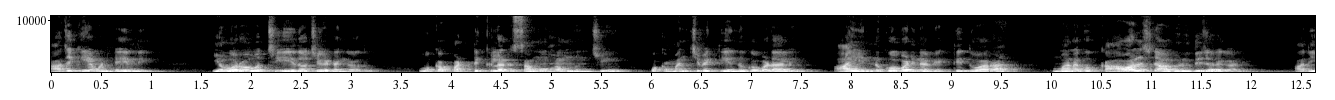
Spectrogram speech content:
రాజకీయం అంటే ఏంది? ఎవరో వచ్చి ఏదో చేయటం కాదు. ఒక పర్టికులర్ సమూహం నుంచి ఒక మంచి వ్యక్తి ఎన్నుకోబడాలి. ఆ ఎన్నుకోబడిన వ్యక్తి ద్వారా మనకు కావాల్సిన అభివృద్ధి జరగాలి. అది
